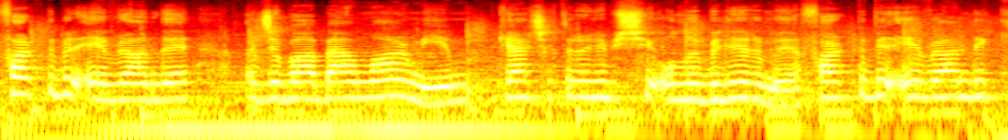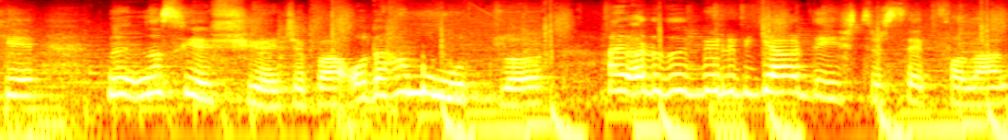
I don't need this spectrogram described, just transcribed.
farklı bir evrende acaba ben var mıyım? Gerçekten öyle bir şey olabilir mi? Farklı bir evrendeki nasıl yaşıyor acaba? O daha mı mutlu? Hani arada böyle bir yer değiştirsek falan.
